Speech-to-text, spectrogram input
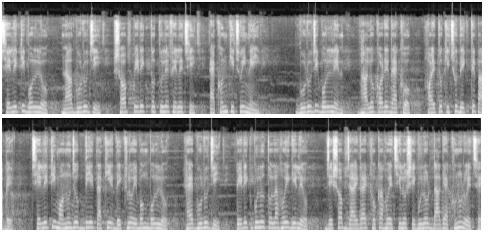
ছেলেটি বলল, না গুরুজি, সব পেরেক তো তুলে ফেলেছি, এখন কিছুই নেই। গুরুজি বললেন, ভালো করে দেখো, হয়তো কিছু দেখতে পাবে। ছেলেটি মনোযোগ দিয়ে তাকিয়ে দেখল এবং বলল হ্যাঁ গুরুজি, পেরেকগুলো তোলা হয়ে গেলেও যেসব জায়গায় ঠোকা হয়েছিল সেগুলোর দাগ এখনও রয়েছে।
